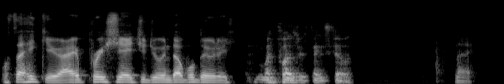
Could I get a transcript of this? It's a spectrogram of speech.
well, thank you. I appreciate you doing double duty. My pleasure. Thanks, Kelly. Nej.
